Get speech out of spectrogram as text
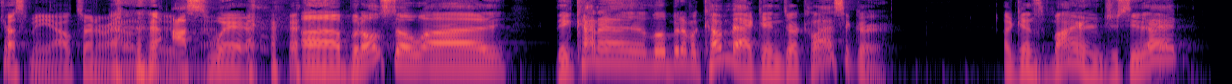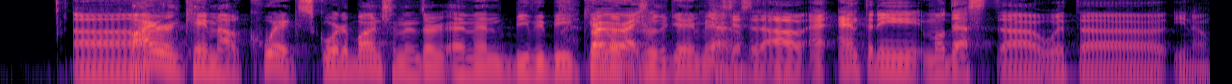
Trust me, I'll turn around. I swear. uh, but also, uh, they kind of a little bit of a comeback in their Klassiker against Bayern. Did you see that? Uh, Bayern came out quick, scored a bunch, and then and then BVB came out, drew the game. Yeah. Yes, yes. Uh, Anthony Modeste uh, with uh, you know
